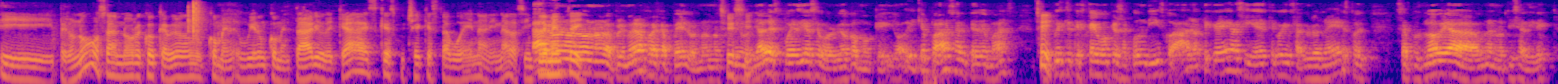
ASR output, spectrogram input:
y, pero no, o sea, no recuerdo que hubiera un, hubiera un comentario de que, ah, es que escuché que está buena, ni nada, simplemente... Ah, no, no, no, la primera fue a capelo, no, no, sí, sí. ya después ya se volvió como que, oye, ¿qué pasa? ¿Qué demás? Sí. Viste que Skywalker sacó un disco, ah, no te creas, y este güey salió en esto, o sea, pues no había una noticia directa.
